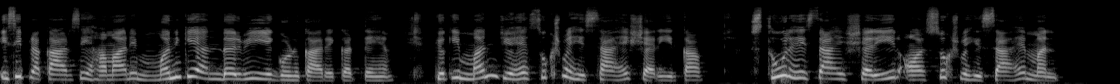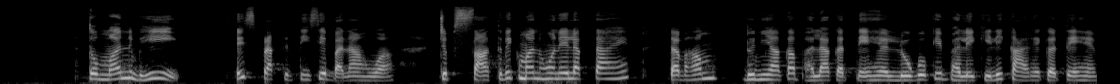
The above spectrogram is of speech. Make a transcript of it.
इसी प्रकार से हमारे मन के अंदर भी ये गुण कार्य करते हैं। क्योंकि मन जो है सूक्ष्म हिस्सा है शरीर का। स्थूल हिस्सा है शरीर और सूक्ष्म हिस्सा है मन। तो मन भी इस प्रकृति से बना हुआ। जब सात्विक मन होने लगता है, तब हम दुनिया का भला करते हैं, लोगों के भले के लिए कार्य करते हैं।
